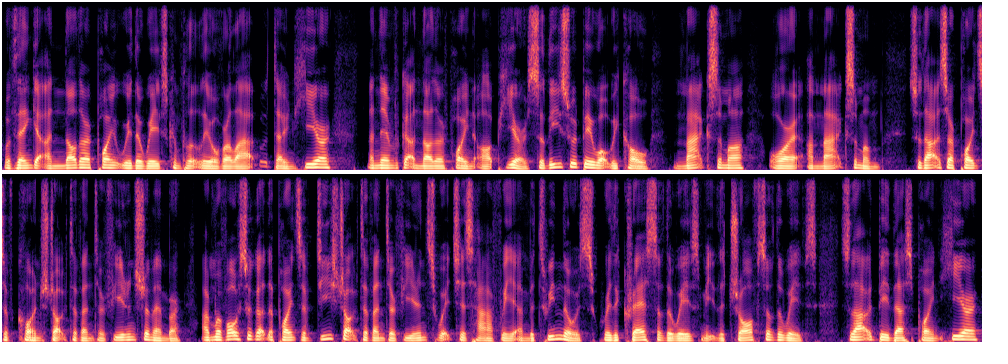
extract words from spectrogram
We've then got another point where the waves completely overlap down here, and then we've got another point up here. So these would be what we call maxima or a maximum. So that is our points of constructive interference, remember. And we've also got the points of destructive interference, which is halfway in between those, where the crests of the waves meet the troughs of the waves. So that would be this point here,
